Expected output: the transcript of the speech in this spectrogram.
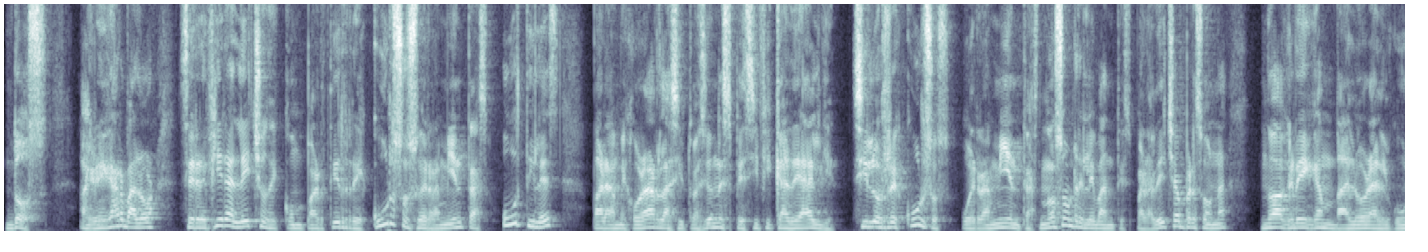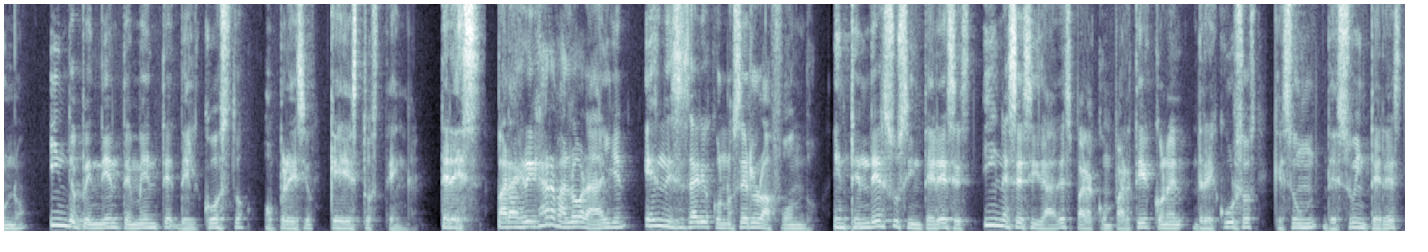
2. Agregar valor se refiere al hecho de compartir recursos o herramientas útiles para mejorar la situación específica de alguien. Si los recursos o herramientas no son relevantes para dicha persona, no agregan valor alguno independientemente del costo o precio que estos tengan. 3. Para agregar valor a alguien es necesario conocerlo a fondo, entender sus intereses y necesidades para compartir con él recursos que son de su interés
